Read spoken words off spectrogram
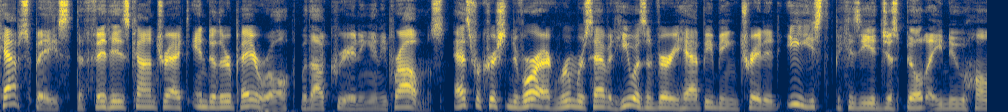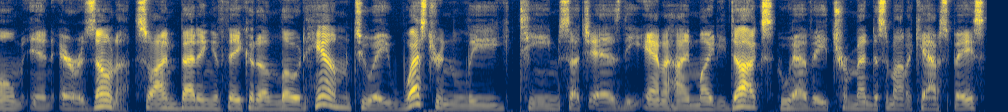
cap space to fit his contract into their payroll without creating any problems. As for Christian Dvorak, rumors have it he wasn't very happy being traded east because he had just built a new home in Arizona. So I'm betting if they could unload him to a Western League team such as the Anaheim Mighty Ducks, who have a tremendous amount of cap space,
